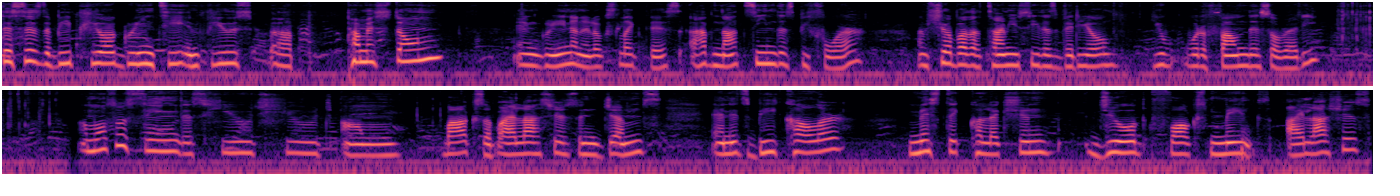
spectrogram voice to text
This is the Be Pure Green Tea Infused uh, Pumice Stone in green and it looks like this. I have not seen this before. I'm sure by the time you see this video, you would have found this already. I'm also seeing this huge, huge um, box of eyelashes and gems and it's B color Mystic Collection Jeweled Fox Minx eyelashes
